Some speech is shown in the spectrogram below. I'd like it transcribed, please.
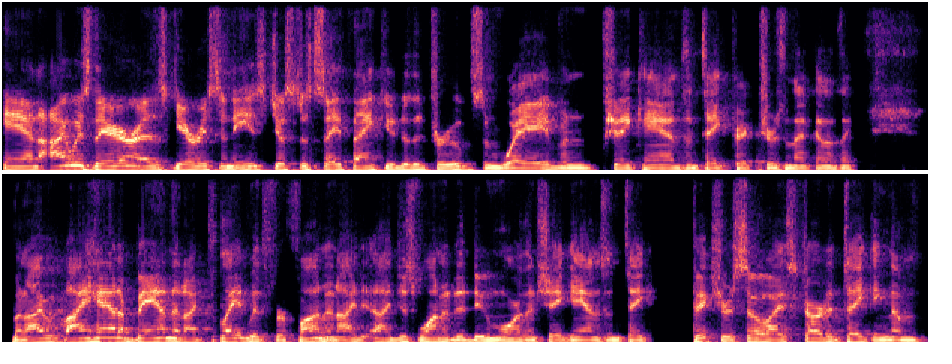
And I was there as Gary Sinise just to say thank you to the troops and wave and shake hands and take pictures and that kind of thing. But I, I had a band that I played with for fun, and I, I just wanted to do more than shake hands and take pictures. So I started taking them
